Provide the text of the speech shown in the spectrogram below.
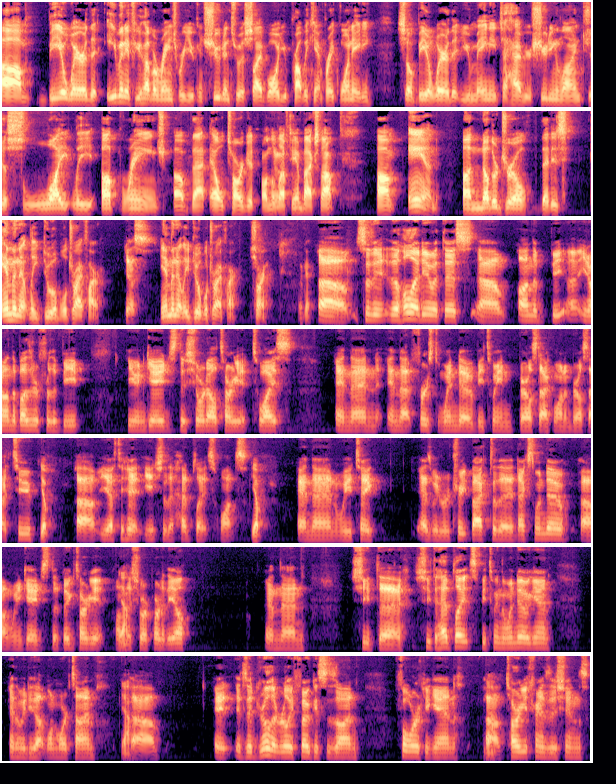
Um, be aware that even if you have a range where you can shoot into a side wall, you probably can't break 180. So be aware that you may need to have your shooting line just slightly up range of that L target on the left hand backstop. Um, and another drill that is eminently doable dry fire. yes Eminently doable dry fire. Sorry. Okay. Uh, so the the whole idea with this um, on the uh, you know on the buzzer for the beep, you engage the short L target twice, and then in that first window between barrel stack one and barrel stack two, Yep. uh, you have to hit each of the head plates once. Yep. And then we take as we retreat back to the next window, um, we engage the big target on Yeah. the short part of the L, and then shoot the shoot the head plates between the window again, and then we do that one more time. Yeah. Um, it, it's a drill that really focuses on footwork again, Yeah. uh, target transitions,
